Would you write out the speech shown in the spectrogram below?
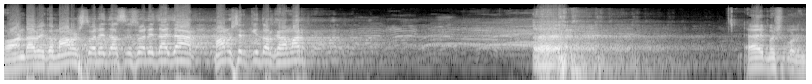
ভণ্ডামে মানুষ চলে যাচ্ছে, চলে যায়, যাক। মানুষের কি দরকার আমার? বসে পড়েন।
